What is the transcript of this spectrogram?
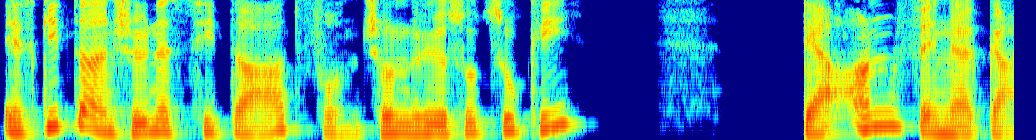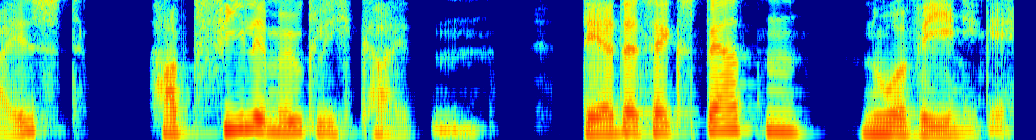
Es gibt da ein schönes Zitat von Shunryu Suzuki. Der Anfängergeist hat viele Möglichkeiten, der des Experten nur wenige.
